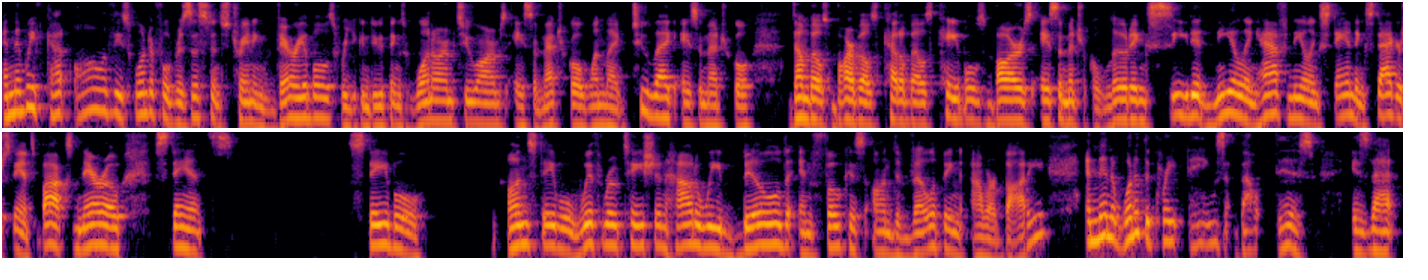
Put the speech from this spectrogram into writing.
And then we've got all of these wonderful resistance training variables where you can do things one arm, two arms, asymmetrical, one leg, two leg, asymmetrical, dumbbells, barbells, kettlebells, cables, bars, asymmetrical loading, seated, kneeling, half kneeling, standing, stagger stance, box, narrow stance, stable, unstable with rotation. How do we build and focus on developing our body? And then one of the great things about this is that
